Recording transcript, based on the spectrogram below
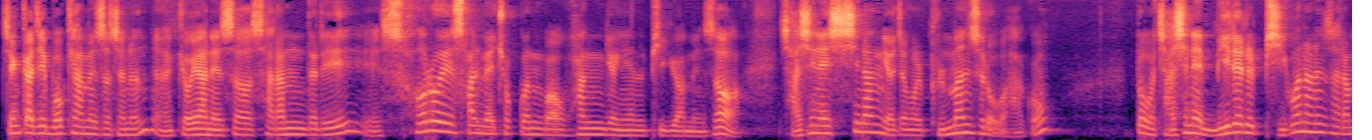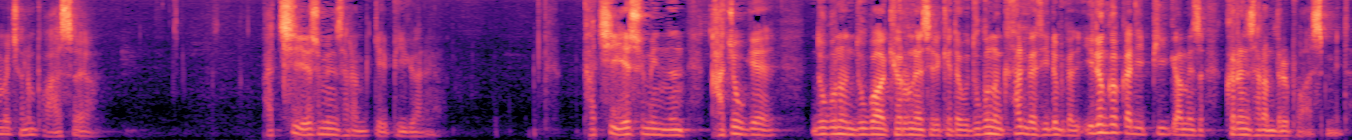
지금까지 목회하면서 저는 교회 안에서 사람들이 서로의 삶의 조건과 환경을 비교하면서 자신의 신앙 여정을 불만스러워하고 또 자신의 미래를 비관하는 사람을 저는 보았어요. 같이 예수 믿는 사람끼리 비교하는 거예요. 같이 예수 믿는 가족의 누구는 누구와 결혼해서 이렇게 되고 누구는 삶에서 이런 것까지 비교하면서 그런 사람들을 보았습니다.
